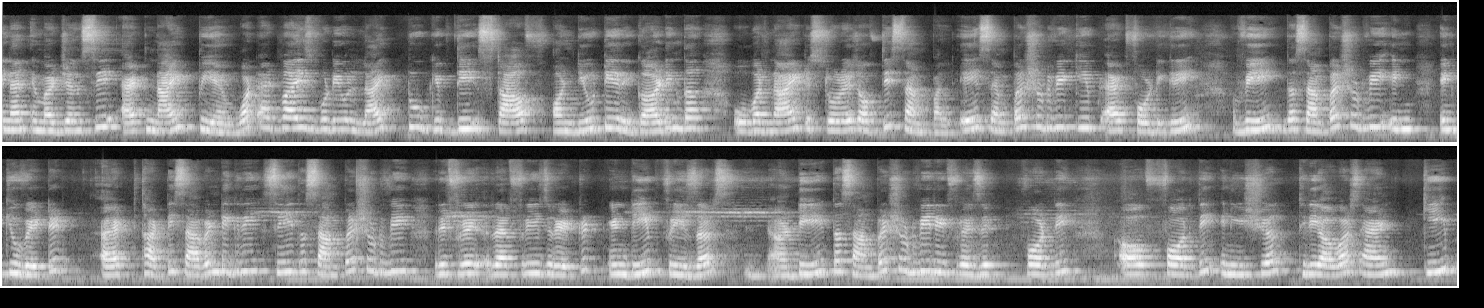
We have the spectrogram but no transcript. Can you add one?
in an emergency at 9 pm. What advice would you like to give the staff on duty regarding the overnight storage of the sample? A. Sample should be kept at 4 degree. B. The sample should be in, incubated at 37 degree. C the sample should be refrigerated in deep freezers. Uh, d the sample should be refrigerated for the for the initial 3 hours and keep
